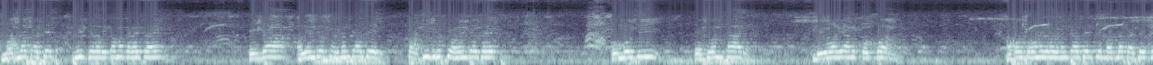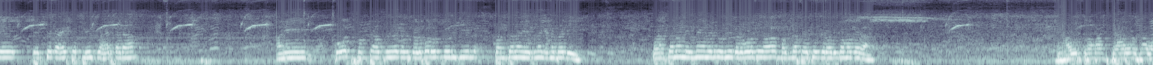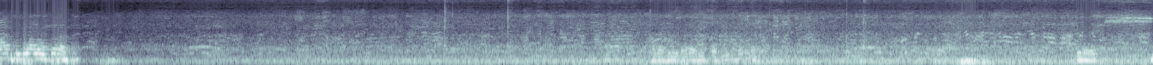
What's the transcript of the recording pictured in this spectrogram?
मधला पॅसेज प्लीज जरा रिकामा करायचा आहे. एकदा व्हॉलेंटियर्सना विनंती असेल पाचही ग्रुपचे व्हॉलेंटियर्स आहेत. कोंबोशी यशवंत खार बिरवाडी आणि कोकबन आपण सर्वांना जरा विनंती असेल की मधला पॅसेज जे प्रेक्षक आहेत ते प्लीज बाहेर काढा. आणि कोच फक्त आपल्याला गडबड होत येईल पंचांना निर्णय घेण्यासाठी. पंचांना निर्णय घेण्यासाठी गडबड होती मधला पैसे करा रिकामा करा. धाव क्रमांक चार वर्षा वाद मिटवा लवकरच.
